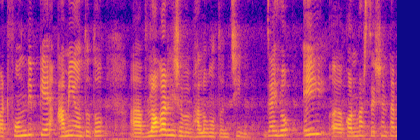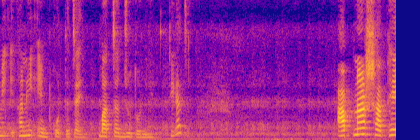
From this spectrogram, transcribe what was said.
বাট ফোনদীপকে আমি অন্তত ব্লগার হিসেবে ভালো মতন চিনি। যাই হোক, এই কনভারসেশনটা আমি এখানেই এন্ড করতে চাই বাচ্চার জুতো নিয়ে, ঠিক আছে? আপনার সাথে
